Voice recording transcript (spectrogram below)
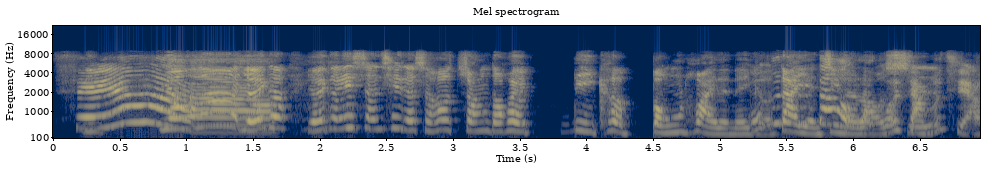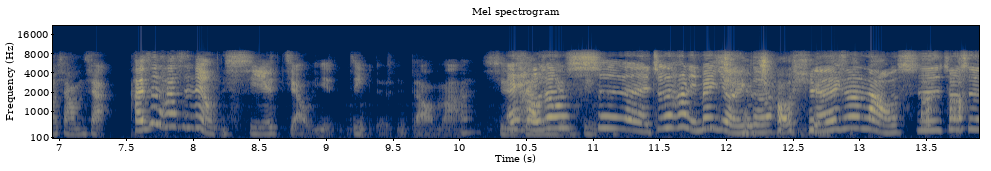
谁呀？有啊，有一个有一个一生气的时候妆都会。立刻崩坏的那个戴眼镜的老师，我想不起来，我想不起来，还是他是那种斜角眼镜的，你知道吗？哎，好像是哎，就是它里面有一个有一个老师，就是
